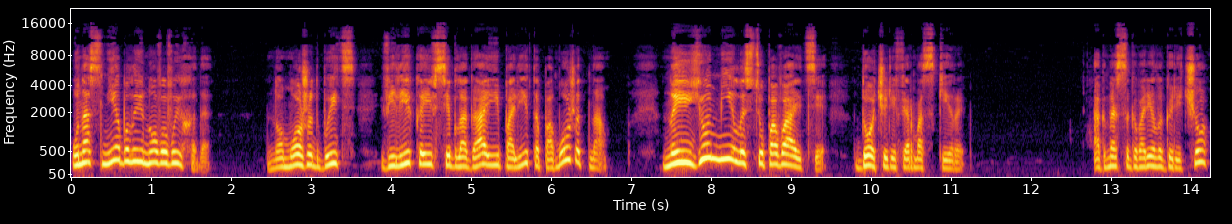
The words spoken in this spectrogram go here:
у нас не было иного выхода. Но, может быть, великая и всеблагая Ипполита поможет нам? На ее милость уповайте, дочери Фермаскиры. Агнесса говорила горячо,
